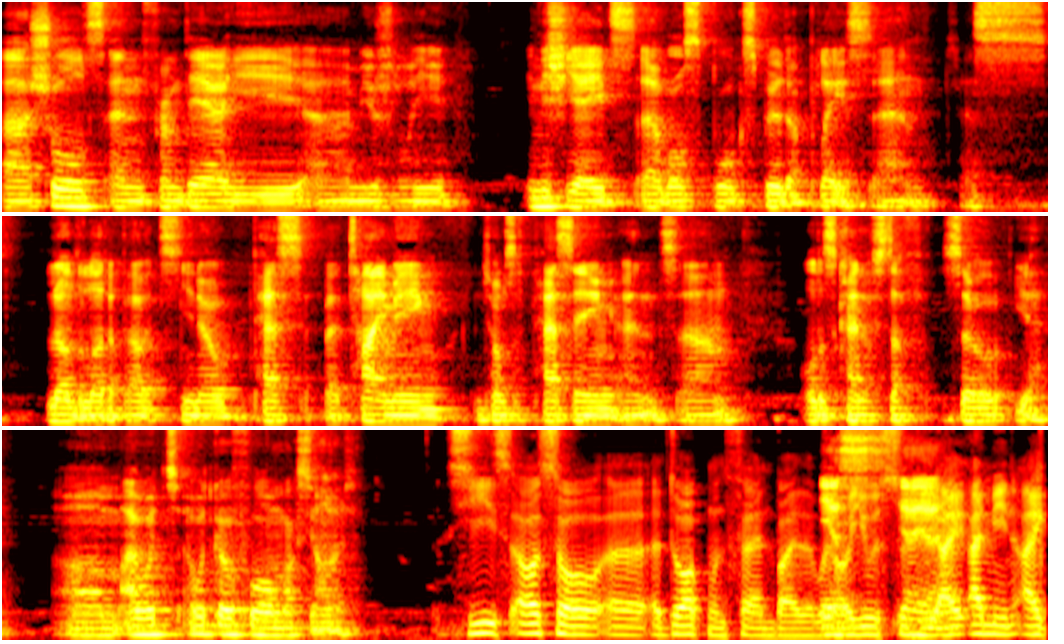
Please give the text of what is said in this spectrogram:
uh, Schulz, and from there he um, usually initiates uh, Wolfsburg's build-up plays and has learned a lot about you know pass about timing in terms of passing and um, all this kind of stuff. So yeah, um, I would I would go for Maxi Arnold. He's also uh, a Dortmund fan, by the way, Yes, or used to yeah, be. yeah. I, I mean, I,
